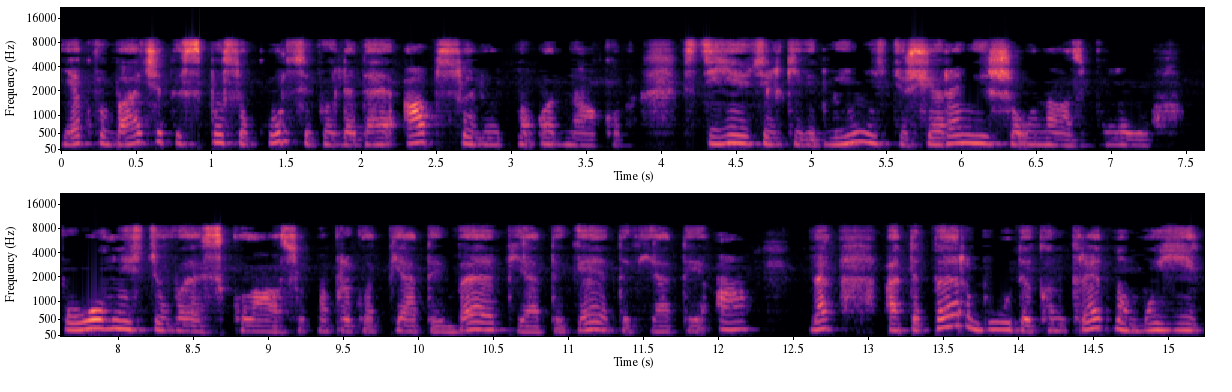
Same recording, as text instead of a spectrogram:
Як ви бачите, список курсів виглядає абсолютно однаково, з тією тільки відмінністю, що раніше у нас було повністю весь клас, от, наприклад, 5Б, 5Г, 9А. Да? А тепер буде конкретно мої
